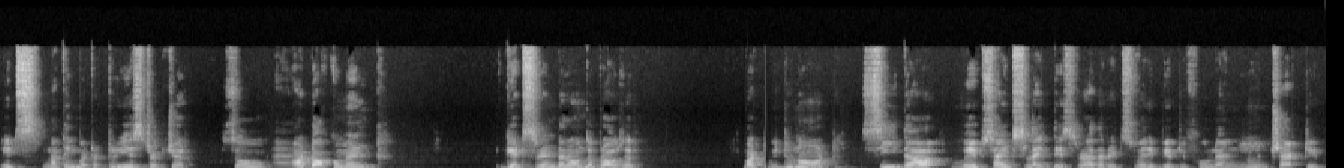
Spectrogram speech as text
It's nothing but a tree structure. So a document gets rendered on the browser but we do not see the websites like this rather it's very beautiful and you know, interactive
